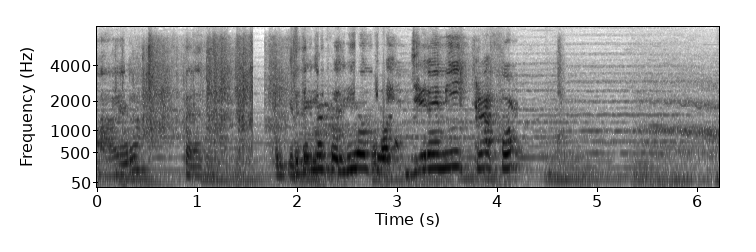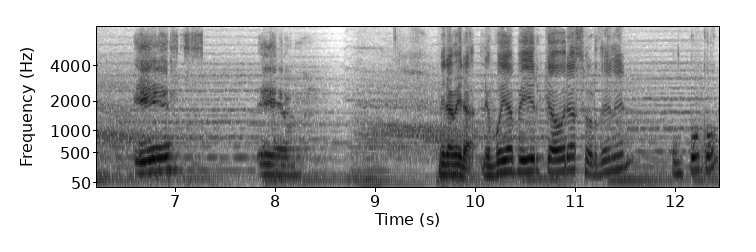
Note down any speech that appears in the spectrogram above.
A ver, espérate. Porque Yo tengo entendido que Jeremy Crawford es. eh, Mira, mira, les voy a pedir que ahora se ordenen un poco,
